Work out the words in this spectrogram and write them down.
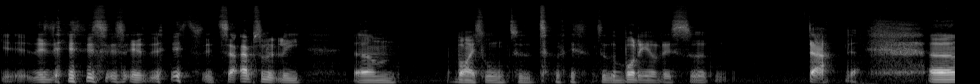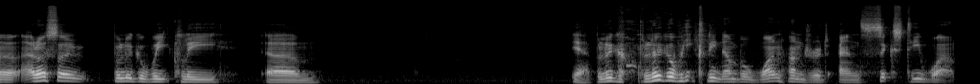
it, it's, it's, it's it's absolutely um vital to to, this, to the body of this uh, ah, yeah. uh, and also Beluga Weekly um yeah, Beluga, Beluga Weekly number 161.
